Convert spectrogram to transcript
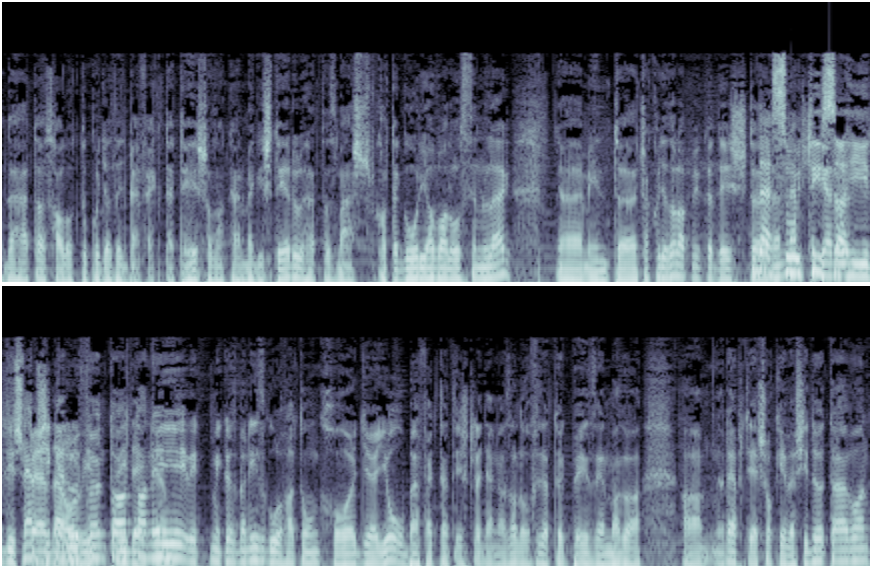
de hát azt hallottuk, hogy az egy befektetés, az akár meg is térülhet, az más kategória valószínűleg, mint csak hogy az alapműködést de nem, nem, sikerül, híd is nem sikerül föntartani, vidéken. miközben izgulhatunk, hogy jó befektetés legyen az adófizetők pénzén maga a reptér sok éves időtávon.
